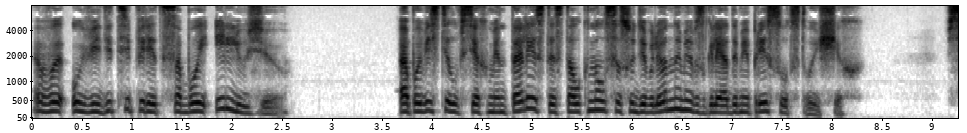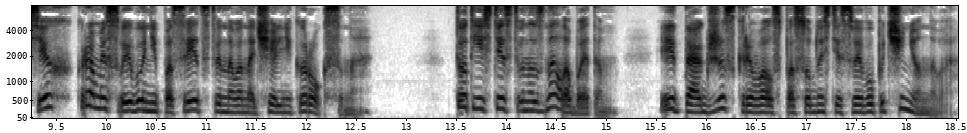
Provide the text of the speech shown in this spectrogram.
вы увидите перед собой иллюзию — Оповестил всех менталист и столкнулся с удивленными взглядами присутствующих. Всех, кроме своего непосредственного начальника Роксона. Тот, естественно, знал об этом и также скрывал способности своего подчиненного.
